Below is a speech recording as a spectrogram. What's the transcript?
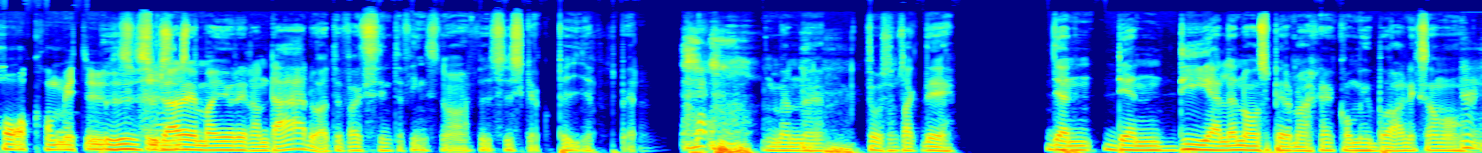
har kommit ut Så där är man ju redan där då, att det faktiskt inte finns några fysiska kopior på spelen. Men eh, så som sagt, det, den, den delen av spelmarknaden kommer ju bara liksom att Mm.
